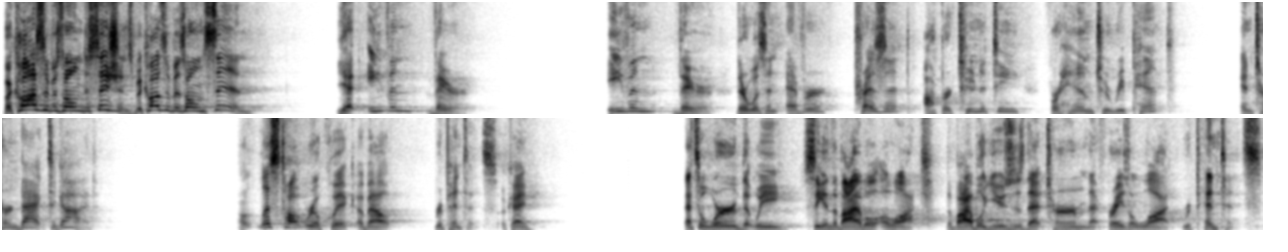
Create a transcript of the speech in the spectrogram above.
because of his own decisions, because of his own sin. Yet, even there, even there, there was an ever present opportunity for him to repent and turn back to God. Oh, let's talk real quick about repentance, okay? That's a word that we see in the Bible a lot. The Bible uses that term, that phrase a lot repentance.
